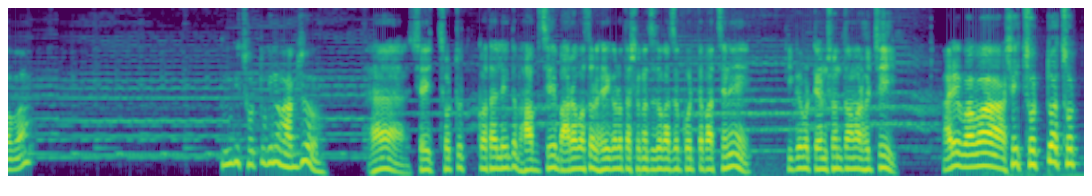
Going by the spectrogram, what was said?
বাবা। তুমি কি ছোট্ট কিনে ভাবছ? হ্যাঁ সেই ছোট্ট কথা লিখতে ভাবছি। বারো বছর হয়ে গেল তার সঙ্গে যোগাযোগ করতে পারছি না। কি করব টেনশন তো আমার হচ্ছেই। আরে বাবা সেই ছোট্ট আর ছোট্ট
